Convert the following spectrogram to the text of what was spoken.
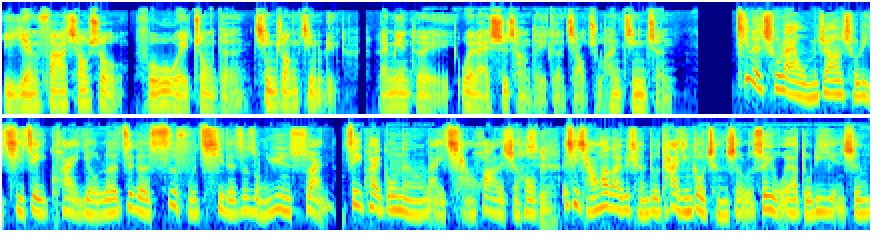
以研发、销售、服务为重的轻装劲旅，来面对未来市场的一个角逐和竞争。听得出来，我们中央处理器这一块有了这个伺服器的这种运算这一块功能来强化的时候，而且强化到一个程度，它已经够成熟了，所以我要独立衍生，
